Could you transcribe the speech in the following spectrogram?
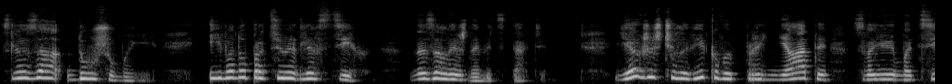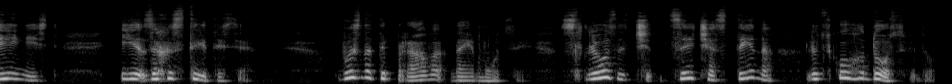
сльоза душу мої, і воно працює для всіх, незалежно від статі. Як же ж чоловікові прийняти свою емоційність і захиститися? Визнати право на емоції. Сльози це частина людського досвіду.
